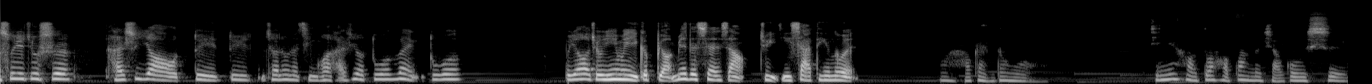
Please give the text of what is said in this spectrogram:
所以就是还是要对对像这种情况，还是要多问多，不要就因为一个表面的现象就已经下定论。哇，好感动哦！今天好多好棒的小故事。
